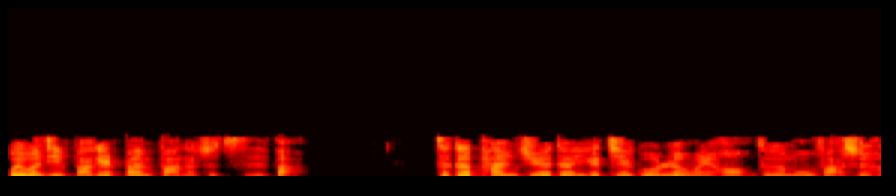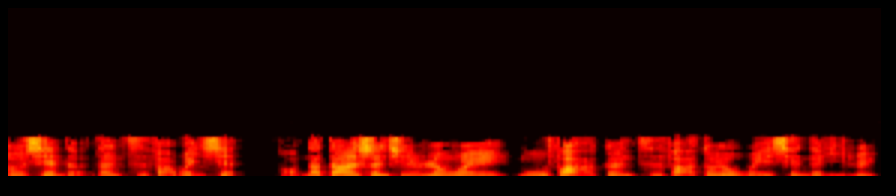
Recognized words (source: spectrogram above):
慰问金发给办法呢是子法。这个判决的一个结果认为，哈，这个母法是合宪的，但子法违宪。哦，那当然申请人认为母法跟子法都有违宪的疑虑。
